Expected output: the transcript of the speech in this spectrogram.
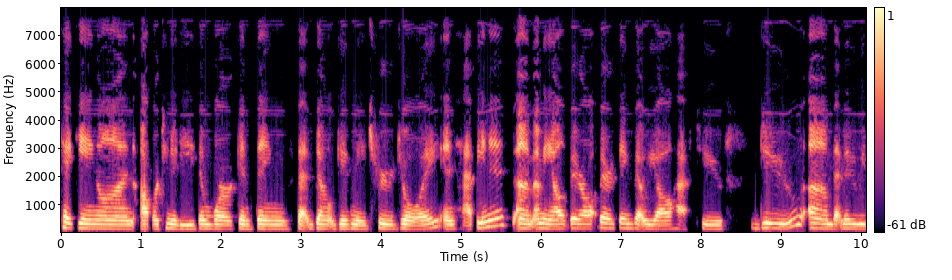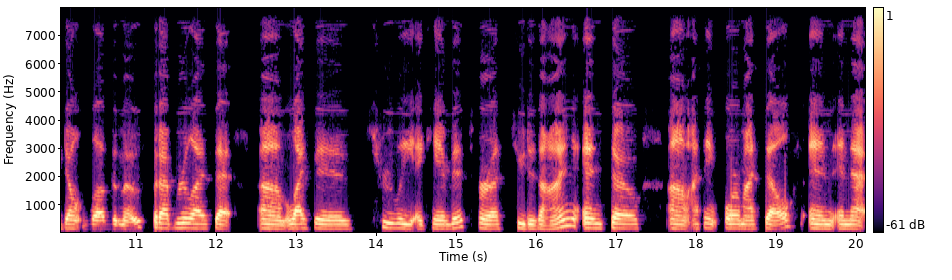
taking on opportunities and work and things that don't give me true joy and happiness. Um, I mean, I'll, there are there are things that we all have to do um, that maybe we don't love the most, but I've realized that um, life is truly a canvas for us to design, and so uh, I think for myself, and and that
